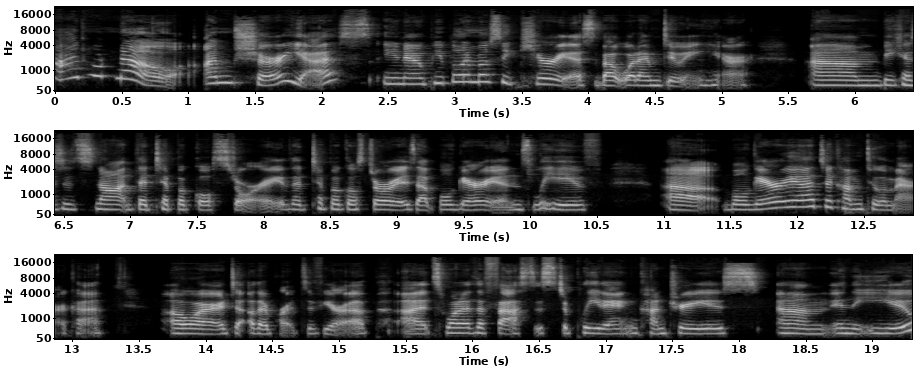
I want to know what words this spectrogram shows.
I don't know. I'm sure yes. You know, people are mostly curious about what I'm doing here um, because it's not the typical story. The typical story is that Bulgarians leave uh, Bulgaria to come to America or to other parts of Europe. Uh, it's one of the fastest depleting countries um, in the EU.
